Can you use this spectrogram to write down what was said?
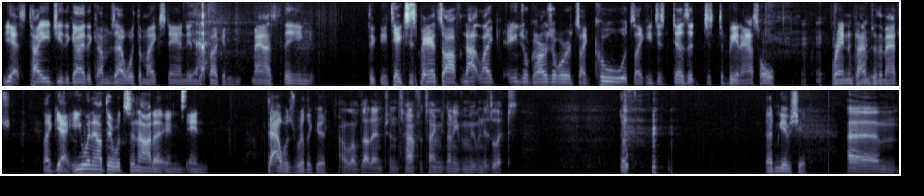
Yes, Taichi, the guy that comes out with the mic stand and the fucking mask thing. The, he takes his pants off, not like Angel Garza, where it's like cool. It's like he just does it just to be an asshole, random times in the match. Like, yeah, he went out there with Sonata, and and that was really good. I love that entrance. Half the time he's not even moving his lips. Nope. Doesn't give a shit. Um,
